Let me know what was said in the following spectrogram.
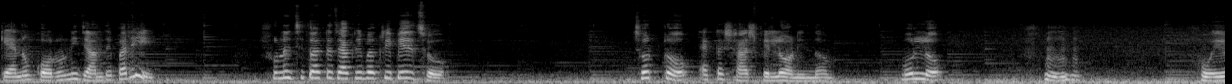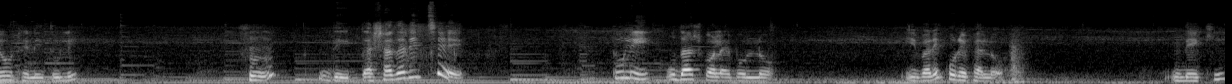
কেন করনি জানতে পারি? শুনেছি তো একটা চাকরি বাকরি পেয়েছ। ছোট্ট একটা শ্বাস ফেলল অনিন্দম। বলল "হুম, হয়ে ওঠেনি তুলি। হুম দেবদাস সাজার ইচ্ছে? তুলি উদাস গলায় বলল এবারে করে ফেলো। দেখি।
